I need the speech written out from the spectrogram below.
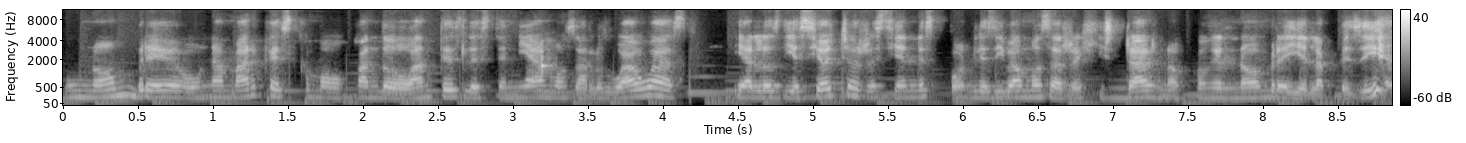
un nombre o una marca, es como cuando antes les teníamos a los guaguas y a los 18 recién les, les íbamos a registrar, ¿no? Con el nombre y el apellido.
